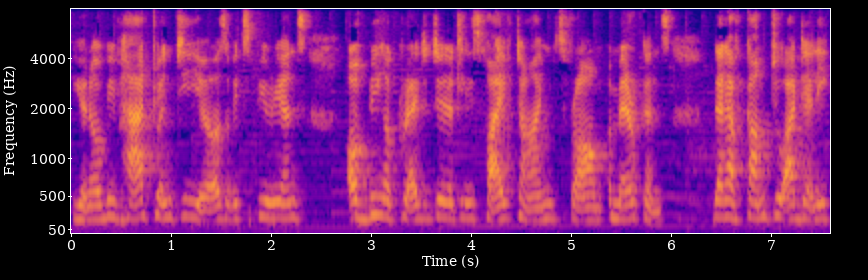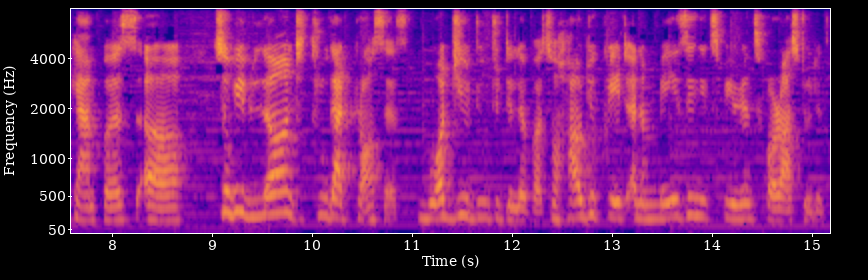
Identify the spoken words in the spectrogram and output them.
You know, we've had 20 years of experience of being accredited at least five times from Americans that have come to our Delhi campus. Uh, so we've learned through that process what do you do to deliver? So, how do you create an amazing experience for our students?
